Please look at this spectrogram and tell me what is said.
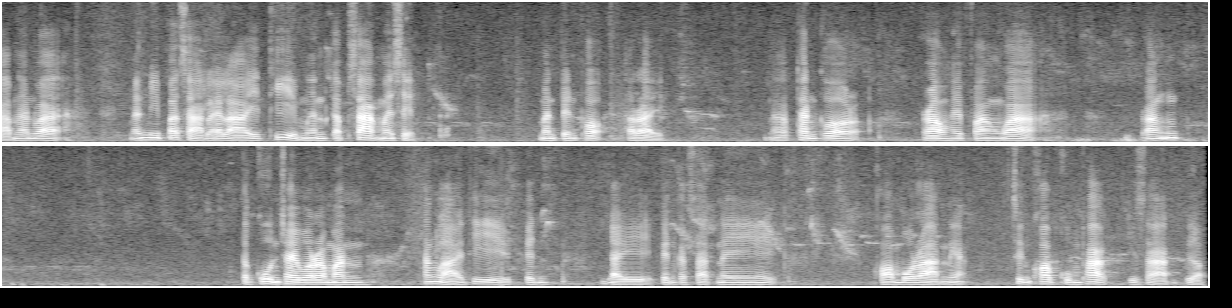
ถามท่านว่า มันมีปราสาทหลาย ๆ ที่เหมือนกับสร้างไม่เสร็จ มันเป็นเพราะอะไรนะครับท่านก็เล่าให้ฟังว่าหลังตระกูลชัยวรมัน ทั้งหลายที่เป็นใหญ่เป็นกษัตริย์ในขอมโบราณเนี่ย ซึ่งครอบคลุมภาคอีสานเกือบ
